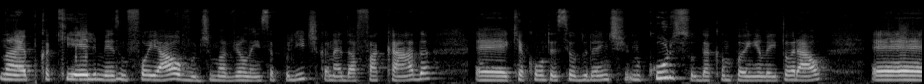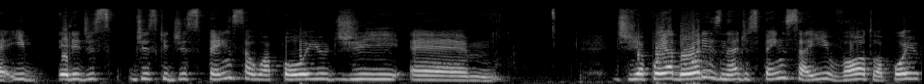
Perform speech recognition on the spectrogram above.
na época que ele mesmo foi alvo de uma violência política, né? Da facada é, que aconteceu durante no curso da campanha eleitoral. É, e ele diz, diz que dispensa o apoio de é, de apoiadores, né, dispensa aí o voto, o apoio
